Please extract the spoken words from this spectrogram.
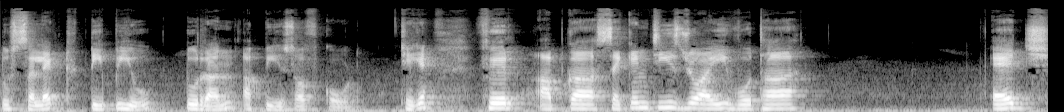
to select T P U to run a piece of code ठीक है? फिर आपका सेकेंड चीज़ जो आई वो था edge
